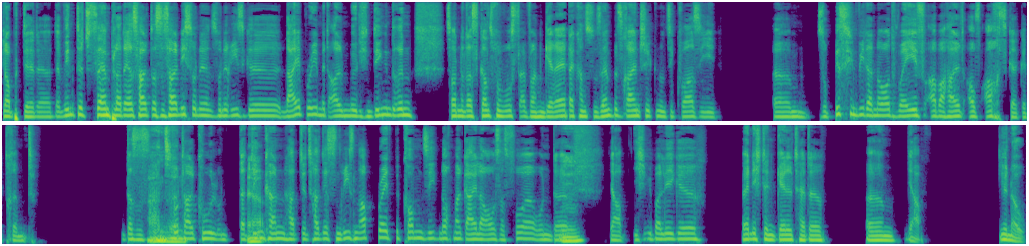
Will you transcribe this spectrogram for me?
glaub der der der Vintage Sampler, der ist halt, das ist halt nicht so eine so eine riesige Library mit allen möglichen Dingen drin, sondern das ist ganz bewusst einfach ein Gerät, da kannst du Samples reinschicken und sie quasi ähm, so bisschen wie der Nordwave, aber halt auf 80er getrimmt. Das ist Wahnsinn. total cool und das Ja. Ding kann hat jetzt hat jetzt ein riesen Upgrade bekommen, sieht noch mal geiler aus als vorher und äh, Mhm. ja, ich überlege, wenn ich denn Geld hätte, ähm, ja, you know.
